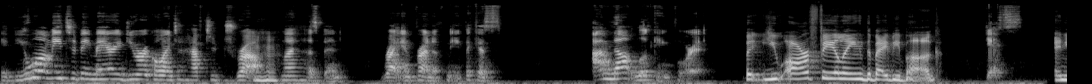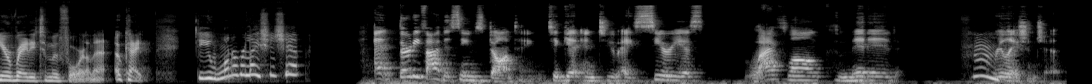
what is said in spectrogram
if you want me to be married, you are going to have to drop Mm-hmm. my husband right in front of me because I'm not looking for it. But you are feeling the baby bug Yes. and you're ready to move forward on that. Okay. Do you want a relationship? At 35, it seems daunting to get into a serious, lifelong, committed Hmm. relationship.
